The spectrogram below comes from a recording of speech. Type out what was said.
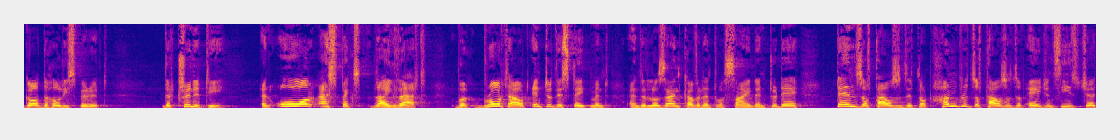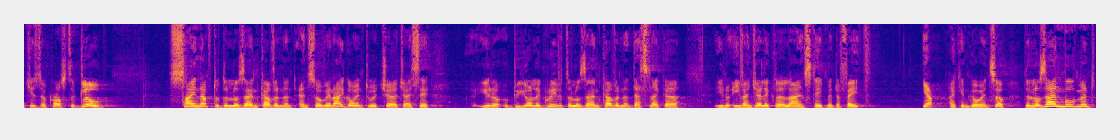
God the Holy Spirit, the Trinity, and all aspects like that were brought out into this statement, and the Lausanne Covenant was signed. And today, tens of thousands, if not hundreds of thousands of agencies, churches across the globe sign up to the Lausanne Covenant. And so when I go into a church, I say, you know, do you all agree with the Lausanne Covenant? That's like a, you know, evangelical alliance statement of faith. Yep, I can go in. So the Lausanne movement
